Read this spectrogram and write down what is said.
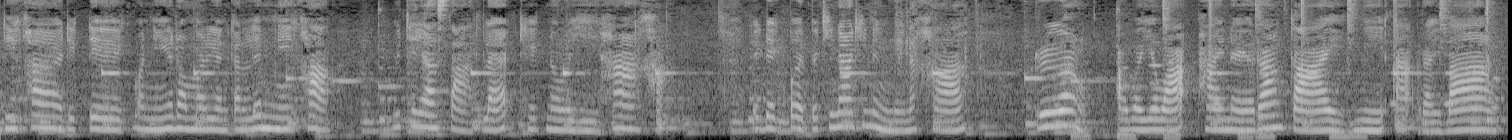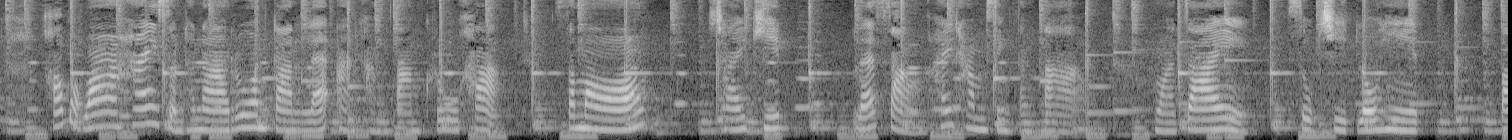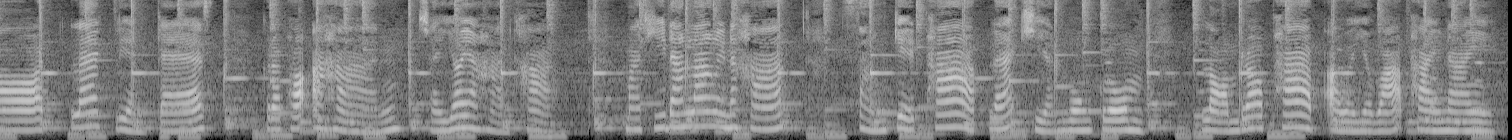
สดีค่ะเด็กๆ วันนี้เรามาเรียนกันเล่มนี้ค่ะ วิทยาศาสตร์และเทคโนโลยี 5 ค่ะ เด็กๆ เปิดไปที่หน้าที่ 1 เลยนะคะ เรื่องอวัยวะภายในร่างกายมีอะไรบ้าง เขาบอกว่าให้สนทนาร่วมกันและอ่านคำตามครูค่ะ สมอง ใช้คิด และสั่งให้ทำสิ่งต่างๆ หัวใจ สูบฉีดโลหิต ปอด แลกเปลี่ยนแก๊ส กระเพาะอาหาร ใช้ย่อยอาหารค่ะ มาที่ด้านล่างเลยนะคะ สังเกตภาพและเขียนวงกลม ล้อมรอบภาพอวัยวะภายใน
